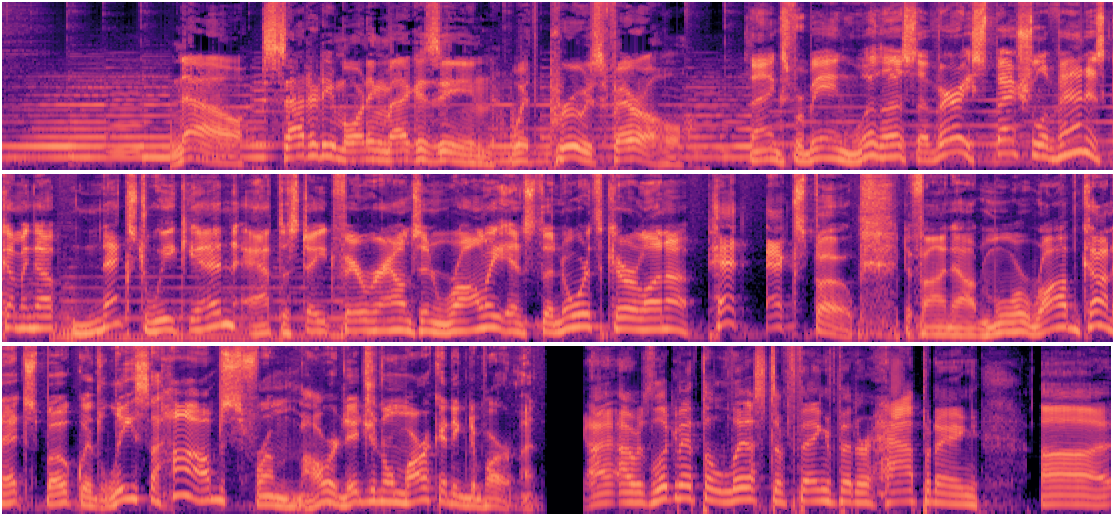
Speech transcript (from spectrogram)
Now, Saturday Morning Magazine with Bruce Farrell. Thanks for being with us. A very special event is coming up next weekend at the State Fairgrounds in Raleigh. It's the North Carolina Pet Expo. To find out more, Rob Connett spoke with Lisa Hobbs from our digital marketing department. I, I, was looking at the list of things that are happening. Uh,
